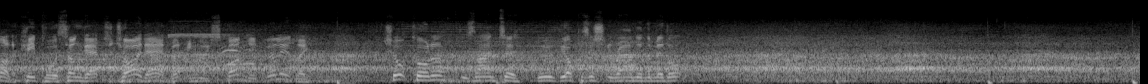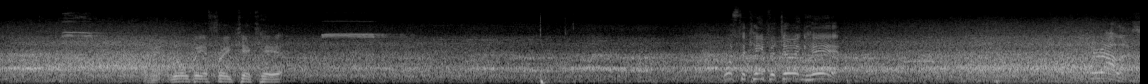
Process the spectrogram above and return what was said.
Well, the keeper was hung out to dry there, but he responded brilliantly. Short corner designed to move the opposition around in the middle. It will be a free kick here. What's the keeper doing here? Mirallas.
